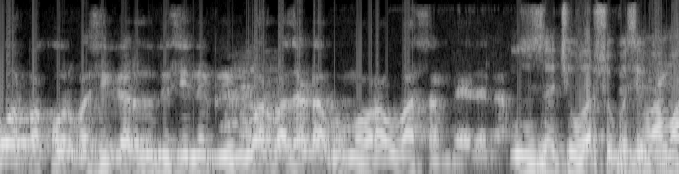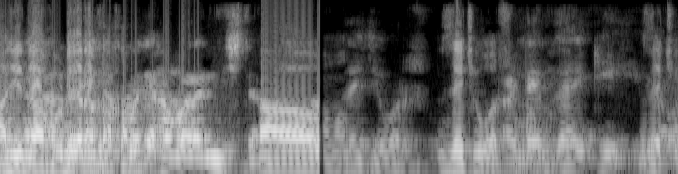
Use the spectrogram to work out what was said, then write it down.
کور په کور بسی ګرځو دسی نه کی ور بزړه بو مور او باسم به دلا زه چې ورشو بسی ما ماجی دا خو ډیره خبره خبره نشته زه چې ورشو زه چې ورشو ټیم ځای کی زه چې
